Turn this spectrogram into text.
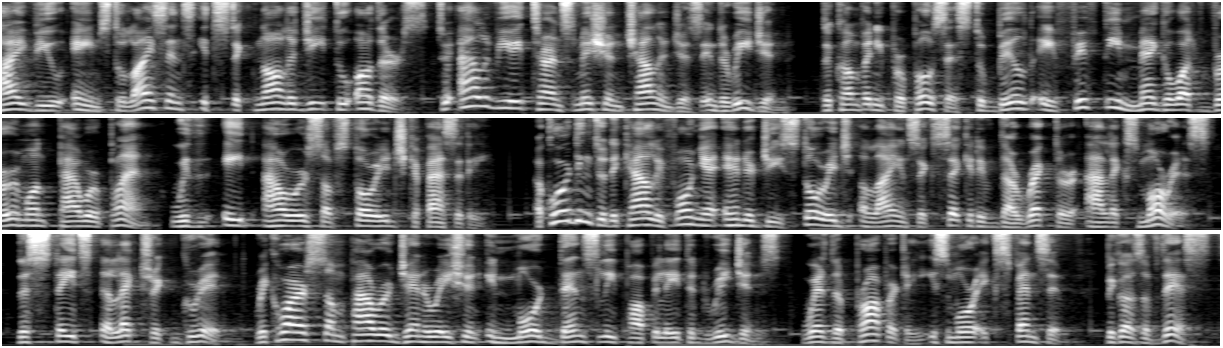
Highview aims to license its technology to others. To alleviate transmission challenges in the region, the company proposes to build a 50 megawatt Vermont power plant with 8 hours of storage capacity. According to the California Energy Storage Alliance Executive Director Alex Morris, the state's electric grid requires some power generation in more densely populated regions where the property is more expensive. Because of this,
